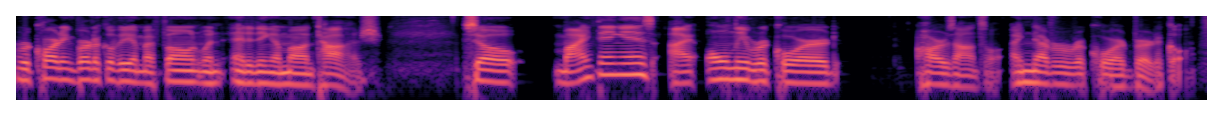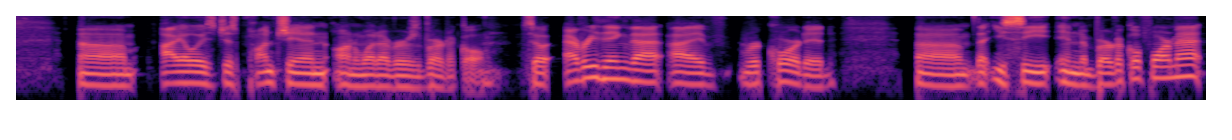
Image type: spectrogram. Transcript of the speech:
recording vertical video on my phone when editing a montage. So my thing is I only record horizontal. I never record vertical. Um, I always just punch in on whatever's vertical. So everything that I've recorded um, that you see in the vertical format,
